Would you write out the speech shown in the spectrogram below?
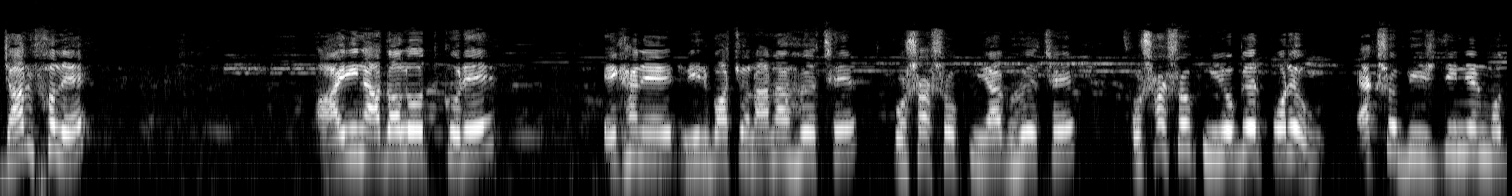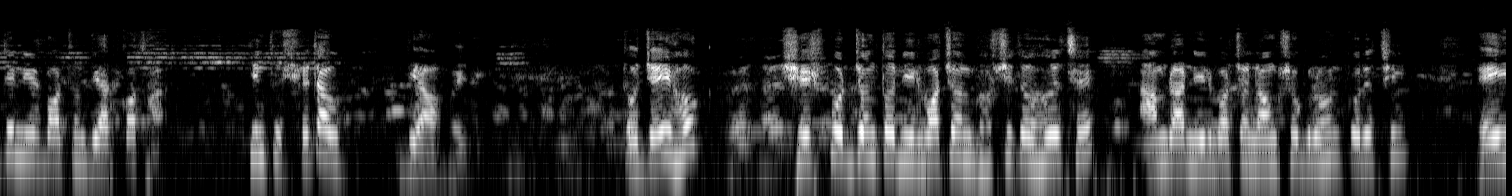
যার ফলে আইন আদালত করে এখানে নির্বাচন আনা হয়েছে, প্রশাসক নিয়োগ হয়েছে। প্রশাসক নিয়োগের পরেও একশো বিশ দিনের মধ্যে নির্বাচন দেওয়ার কথা। কিন্তু সেটাও দেওয়া হয়নি। তো যেই হোক, শেষ পর্যন্ত নির্বাচন ঘোষিত হয়েছে। আমরা নির্বাচনে অংশগ্রহণ করেছি। এই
